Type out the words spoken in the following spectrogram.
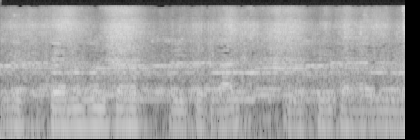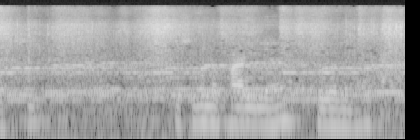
एक अमेजोन का है प्रीपेड कार्ड एयरटेल का है बच्ची इसको मैंने फाड़ लिया है तुरंत है।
